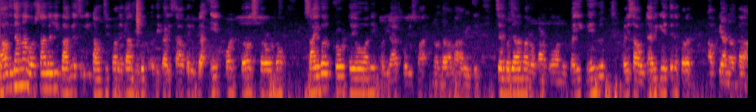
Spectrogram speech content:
ગાંધીધામના વરસામેલી બાગેશ્વરી ટાઉનશીપમાં રહેતા નિવૃત્ત અધિકારી સાથે રૂપિયા એક પોઈન્ટ દસ કરોડનો સાયબર ફ્રોડ થયો હોવાની ફરિયાદ પોલીસમાં નોંધવામાં આવી હતી. શેર રોકાણ કરવાનું કહી ગેંગ પૈસા ઉઠાવી ગઈ તેને પરત આપ્યા ન હતા.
